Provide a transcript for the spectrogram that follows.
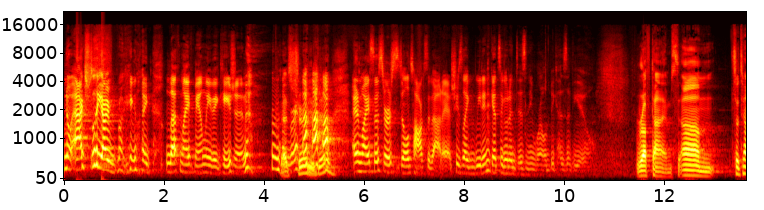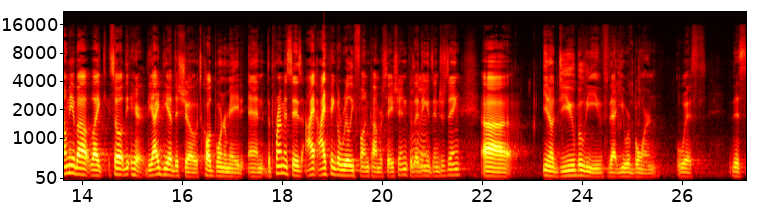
No, actually, I fucking like left my family vacation. That's true, you did. and my sister still talks about it. She's like, "We didn't get to go to Disney World because of you." Rough times. Um, so tell me about like so the, here the idea of the show. It's called Born or Made, and the premise is I, I think a really fun conversation because I think it's interesting. Uh, you know, do you believe that you were born with this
